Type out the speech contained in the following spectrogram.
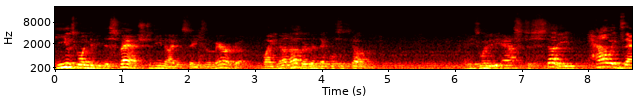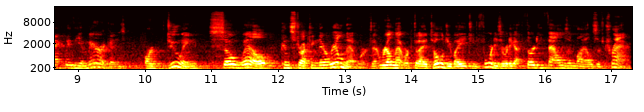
he is going to be dispatched to the United States of America by none other than Nicholas's government. And he's going to be asked to study how exactly the Americans are doing so well constructing their rail network. That rail network that I had told you by 1840 has already got 30,000 miles of track.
